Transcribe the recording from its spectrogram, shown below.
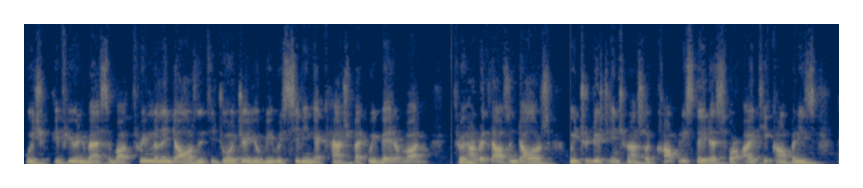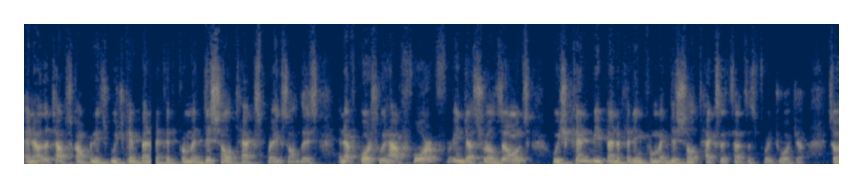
which if you invest about $3 million into Georgia, you'll be receiving a cashback rebate of about $300,000. We introduced international company status for IT companies and other types of companies which can benefit from additional tax breaks on this. And of course, we have four industrial zones which can be benefiting from additional tax incentives for Georgia. So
